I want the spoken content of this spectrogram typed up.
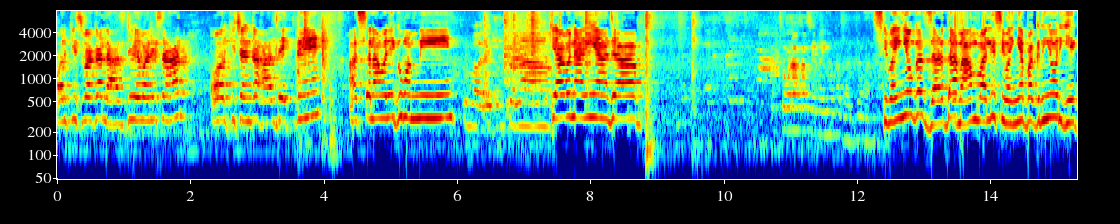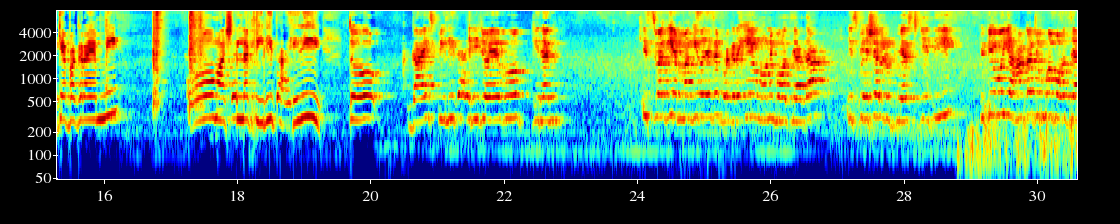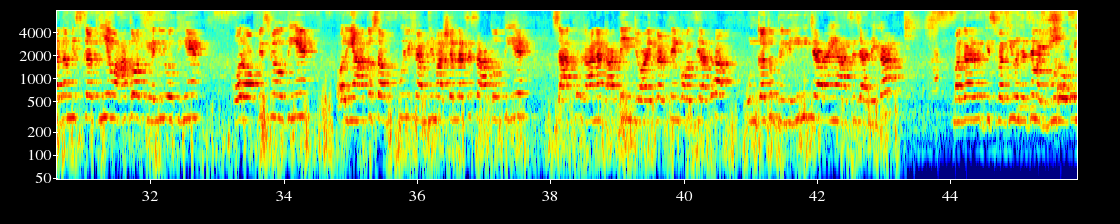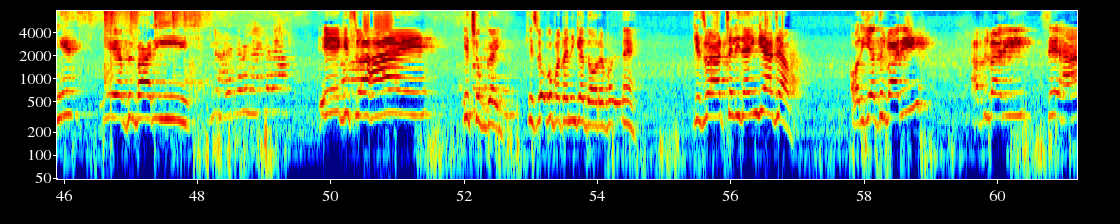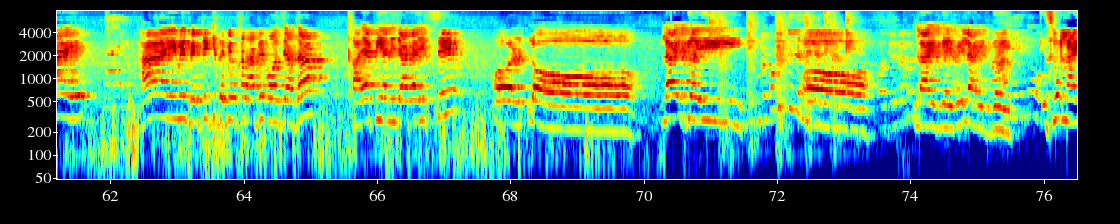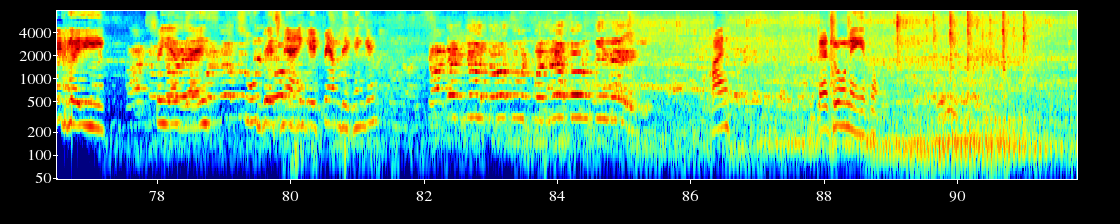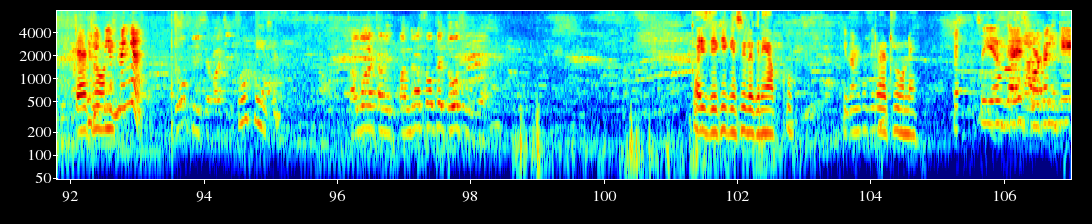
और किसवा का लास्ट डे हमारे साथ। और किचन का हाल देखते हैं। अस्सलाम वालेकुम मम्मी। वालेकुम सलाम। क्या बना रही हैं आज आप? थोड़ा सा सेवइयों का जर्दा सिवैयों का जर्दा? इमाम वाली सिवैयाँ पक रही हैं और ये क्या पक रहा है अम्मी? ओ माशाल्लाह पीली ताहिरी। तो गाइस पीली ताहिरी जो है वो किरण किस्वा की अम्मा की वजह से पक रही है। उन्होंने बहुत ज़्यादा स्पेशल रिक्वेस्ट की थी। क्योंकि वो यहाँ का जुम्मा बहुत ज़्यादा मिस करती हैं, वहाँ तो अकेली होती हैं और ऑफ़िस में होती हैं और यहाँ तो सब पूरी फैमिली माशाल्लाह से साथ होती है, साथ में खाना खाते हैं इंजॉय करते हैं बहुत ज़्यादा। उनका तो दिल ही नहीं चाह रहा है यहाँ से जाने का। मगर किस्वा की वजह से मजबूर हो गई हैं? ये अब्दुल बारी। ए, किस्वा, हाय। ये छुप गई। किस्वा को पता नहीं क्या दौरे पड़ते हैं। किस्वा, आज चली जाएँगी आज आप? और ये अब्दुल बारी? अब्दुल बारी से हाय हाय मेरे बेटे की तबीयत ख़राब है बहुत ज़्यादा। खाया पिया नहीं जा रहा है इससे। और लो लाइट गई। ओ लाइट गई भाई लाइट गई। किस पर लाइट गई? सो यस गाइस सूट बेचने आए गेट पे हम देखेंगे। आए टेट्रो नहीं है तो। टेट्रो नहीं है? दो पीस है बाजी वो पीस है। सलवार कमीज पंद्रह सौ के दो सूट है। गाइस देखिए कैसे लग रहे हैं आपको। किरण को पेट्रोन है सो यस गाइस कॉटन के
